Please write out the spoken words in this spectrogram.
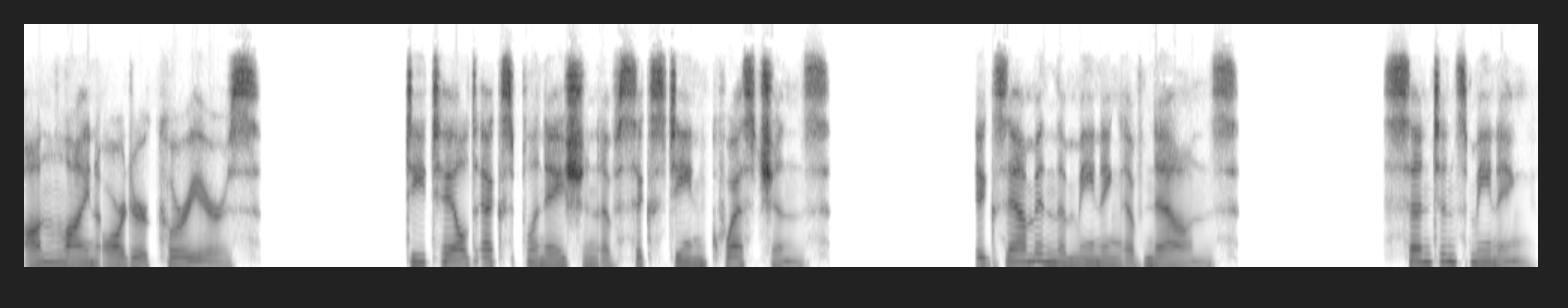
online order couriers. Detailed explanation of 16 questions. Examine the meaning of nouns. Sentence meaning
